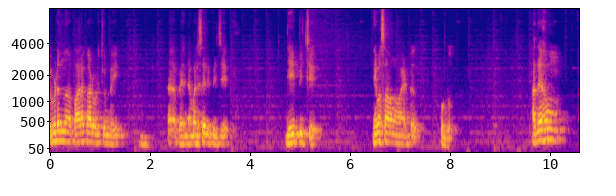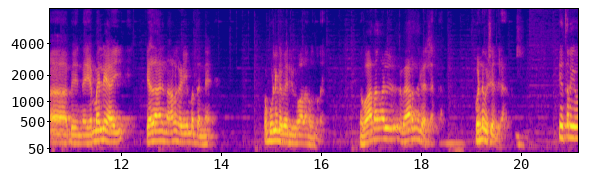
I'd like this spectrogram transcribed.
ഇവിടുന്ന് പാലക്കാട് വിളിച്ചുകൊണ്ട് പോയി. പിന്നെ മത്സരിപ്പിച്ച് ജയിപ്പിച്ച് നിയമസഭാംഗമായിട്ട് കൊണ്ടു അദ്ദേഹം പിന്നെ എം എൽ എ ആയി ഏതാനും നാൾ കഴിയുമ്പോൾ തന്നെ ഇപ്പോൾ പുള്ളിയുടെ പേരിൽ വിവാദങ്ങൾ തുടങ്ങി. വിവാദങ്ങൾ വേറൊന്നിലുമല്ല പെണ്ണ് വിഷയത്തിലാണ്. എത്രയോ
